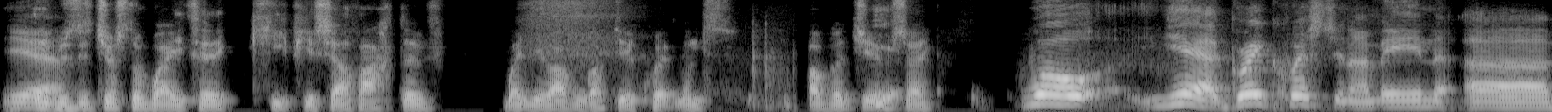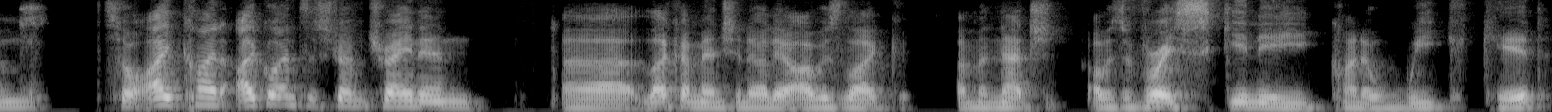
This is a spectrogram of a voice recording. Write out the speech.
Yeah. Was it just a way to keep yourself active when you haven't got the equipment of a gym, yeah. say? Well, yeah, great question. I mean, um, so I kind I got into strength training, uh, like I mentioned earlier. I was like, I'm a natural. I was a very skinny, kind of weak kid.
